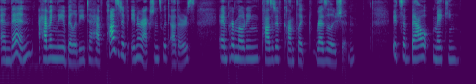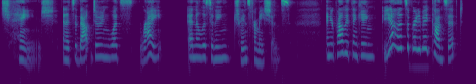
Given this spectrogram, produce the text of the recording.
and then having the ability to have positive interactions with others and promoting positive conflict resolution. It's about making change, and it's about doing what's right and eliciting transformations. And you're probably thinking, yeah, that's a pretty big concept.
